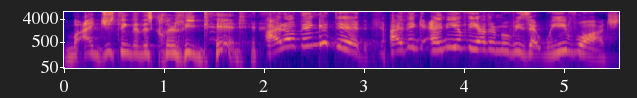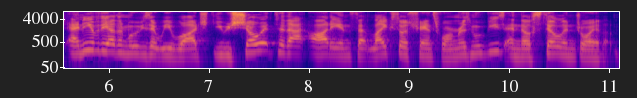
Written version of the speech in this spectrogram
But I just think that this clearly did. I don't think it did. I think any of the other movies that we've watched, any of the other movies that we've watched, you show it to that audience that likes those Transformers movies and they'll still enjoy them.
